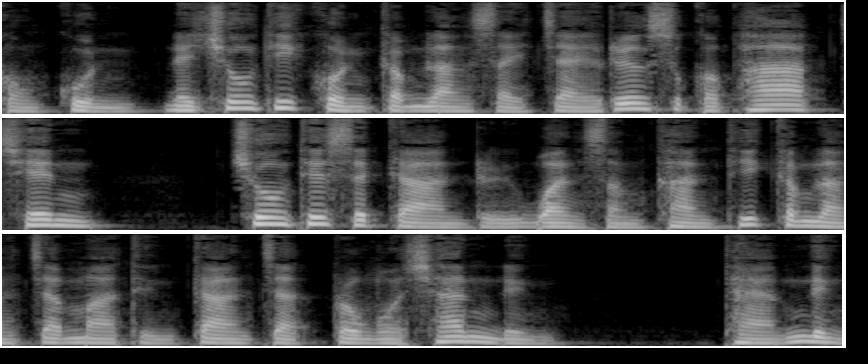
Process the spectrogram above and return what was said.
ของคุณในช่วงที่คนกำลังใส่ใจเรื่องสุขภาพ เช่น ช่วงเทศกาลหรือวันสำคัญที่กำลังจะมาถึงการจัดโปรโมชั่นหนึ่งแถมหนึ่ง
